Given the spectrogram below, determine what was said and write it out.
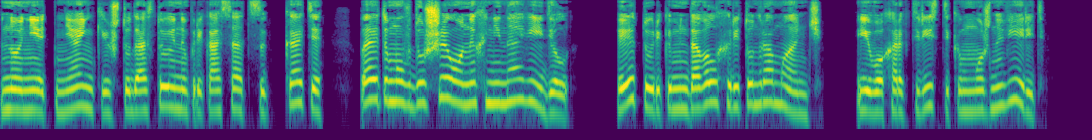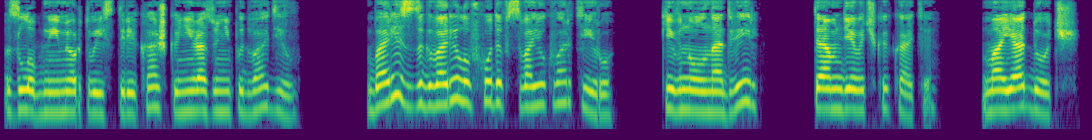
Но нет няньки, что достойно прикасаться к Кате, поэтому в душе он их ненавидел. Эту рекомендовал Харитон Романч. Его характеристикам можно верить. Злобный мертвый старикашка ни разу не подводил. Борис заговорил у входа в свою квартиру. Кивнул на дверь. Там девочка Катя. Моя дочь.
